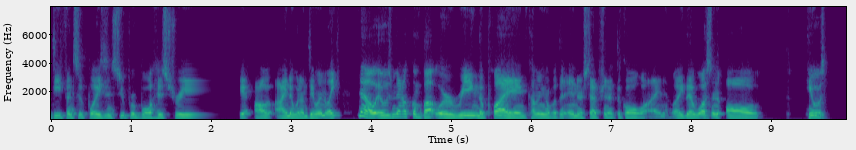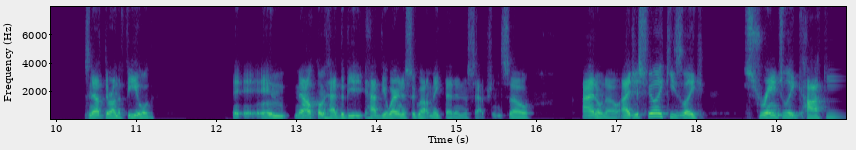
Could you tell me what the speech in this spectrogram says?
defensive plays in Super Bowl history. I'll, i know what I'm doing." Like, no, it was Malcolm Butler reading the play and coming up with an interception at the goal line. Like that wasn't all. He wasn't out there on the field, and Malcolm had to be have the awareness to go out and make that interception. So I don't know. I just feel like he's like strangely cocky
